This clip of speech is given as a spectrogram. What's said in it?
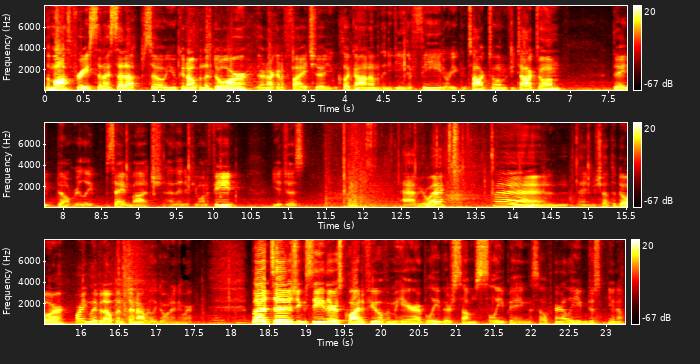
the moth priest that I set up. So you can open the door. They're not going to fight you. You can click on them. Then you can either feed or you can talk to them. If you talk to them, they don't really say much. And then if you want to feed, you just have your way. And then you shut the door. Or you can leave it open. They're not really going anywhere. But uh, as you can see, there's quite a few of them here. I believe there's some sleeping. So apparently you can just, you know,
